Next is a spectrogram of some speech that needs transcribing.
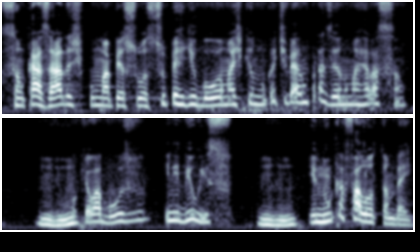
são casadas com uma pessoa super de boa, mas que nunca tiveram prazer numa relação, Uhum. porque o abuso inibiu isso. Uhum. e nunca falou também,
